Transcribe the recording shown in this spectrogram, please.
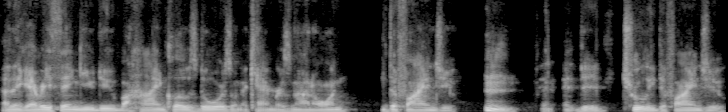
I think everything you do behind closed doors when the camera's not on defines you. It, it, truly defines you.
